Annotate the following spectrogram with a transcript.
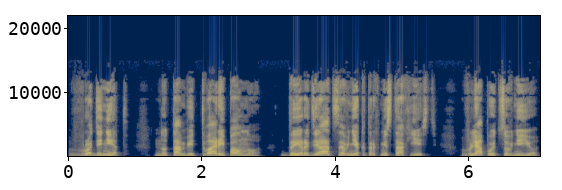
Вроде нет, но там ведь тварей полно, да и радиация в некоторых местах есть. Вляпаются в нее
